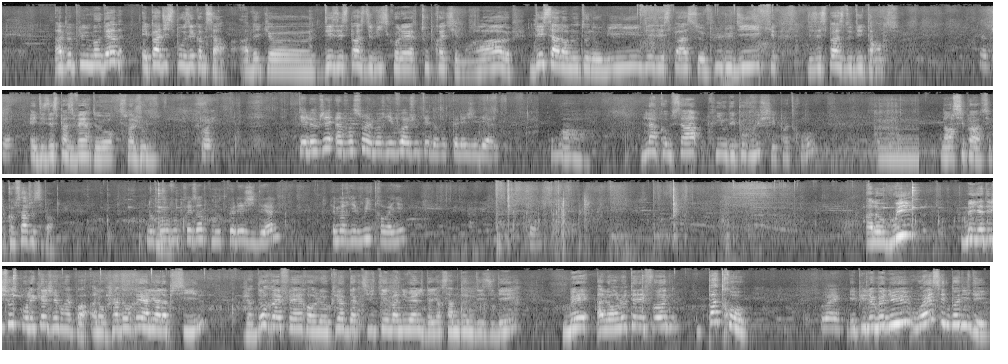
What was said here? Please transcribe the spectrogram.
Un peu plus moderne et pas disposé comme ça, avec euh, des espaces de vie scolaire tout près de chez moi, euh, des salles en autonomie, des espaces plus ludiques, des espaces de détente Ok. et des espaces verts dehors qui soient jolis. Oui. Quel objet, invention aimeriez-vous ajouter dans votre collège idéal? Waouh Là, comme ça, pris au dépourvu, je sais pas trop. Euh, Non, je sais pas, c'est pas- comme ça, je sais pas. Donc on vous présente notre collège idéal. Aimeriez-vous y travailler? Alors oui, mais il y a des choses pour lesquelles j'aimerais pas. Alors j'adorerais aller à la piscine, j'adorerais faire euh, le club d'activité manuelle, d'ailleurs ça me donne des idées. Mais alors le téléphone, pas trop. Ouais. Et puis le menu, ouais, c'est une bonne idée.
